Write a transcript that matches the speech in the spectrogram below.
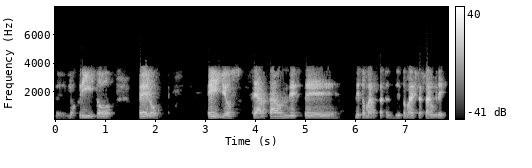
este, los cría y todo, pero ellos se hartaron de este, de tomar, de tomar esta sangre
